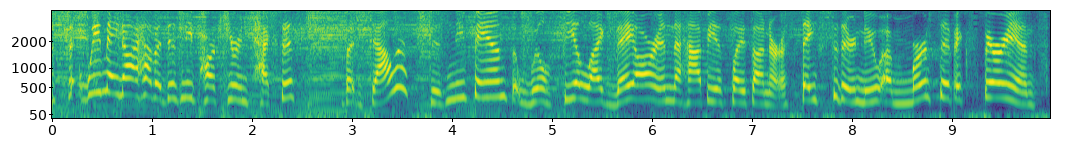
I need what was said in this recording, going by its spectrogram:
First, we may not have a Disney park here in Texas, but Dallas Disney fans will feel like they are in the happiest place on earth thanks to their new immersive experience.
